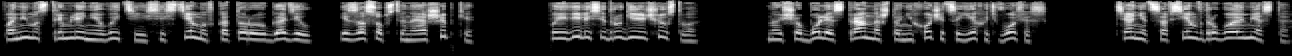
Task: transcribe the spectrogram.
Помимо стремления выйти из системы, в которую угодил, из-за собственной ошибки, появились и другие чувства. Но еще более странно, что не хочется ехать в офис. Тянет совсем в другое место.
